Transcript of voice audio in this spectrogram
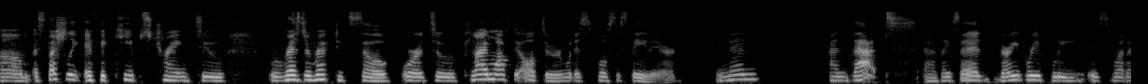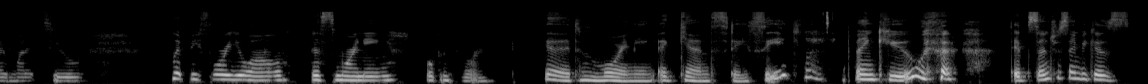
Um, especially if it keeps trying to resurrect itself or to climb off the altar when it's supposed to stay there. Amen. And that, as I said very briefly, is what I wanted to put before you all this morning. Open floor. Good morning again, Stacy. Thank you. it's interesting because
